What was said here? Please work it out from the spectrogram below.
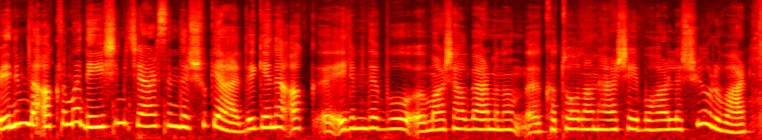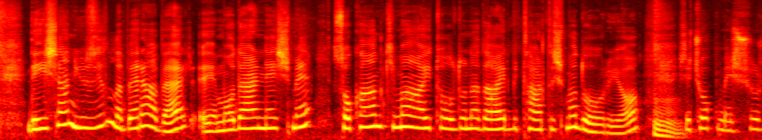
Benim de aklıma değişim içerisinde şu geldi. Gene ak, e, elimde bu e, Marshall Berman'ın e, katı olan her şey buharlaşıyor var. Değişen yüzyılla beraber e, modernleşme sokağın kime ait olduğuna dair bir tartışma doğuruyor. İşte çok meşhur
